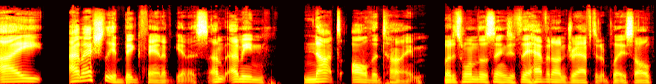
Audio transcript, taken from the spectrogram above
I I'm actually a big fan of Guinness. I'm, I mean, not all the time, but it's one of those things. If they have it on draft at a place, I'll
